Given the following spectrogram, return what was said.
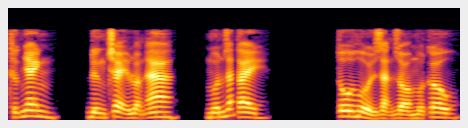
Thực nhanh, đừng chạy loạn A, muốn dắt tay. Tô hồi dặn dò một câu.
